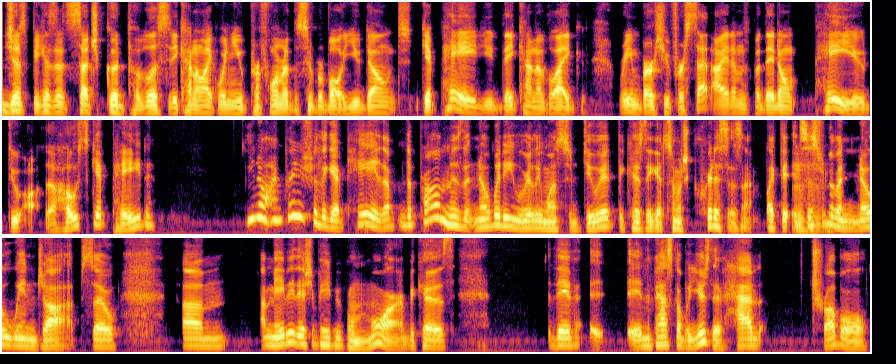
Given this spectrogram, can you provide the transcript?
just because it's such good publicity, kind of like when you perform at the Super Bowl, you don't get paid. You they kind of like reimburse you for set items, but they don't pay you. Do the hosts get paid? You know, I'm pretty sure they get paid. The, the problem is that nobody really wants to do it because they get so much criticism. Like the, it's a Mhm. sort of a no-win job. So um, uh, maybe they should pay people more because they've uh, in the past couple of years they've had trouble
